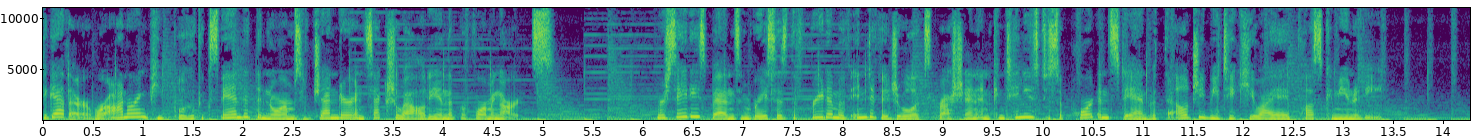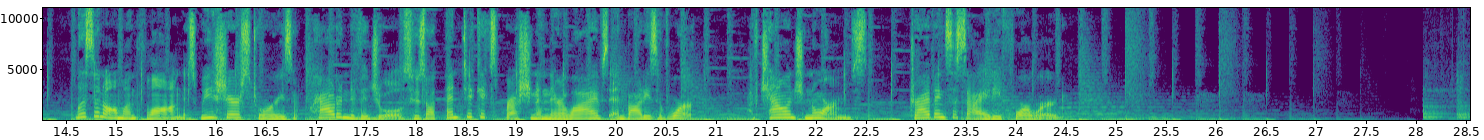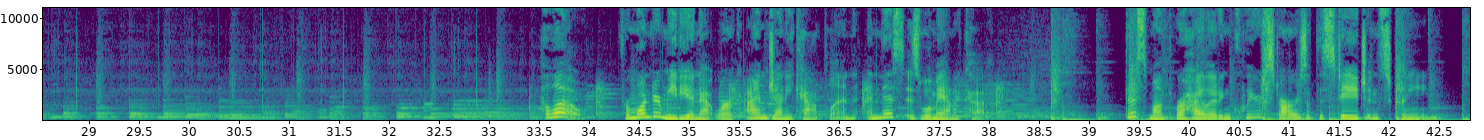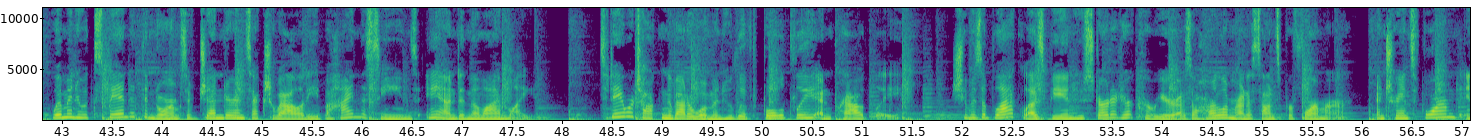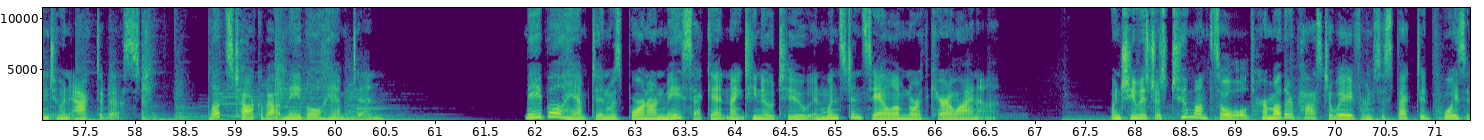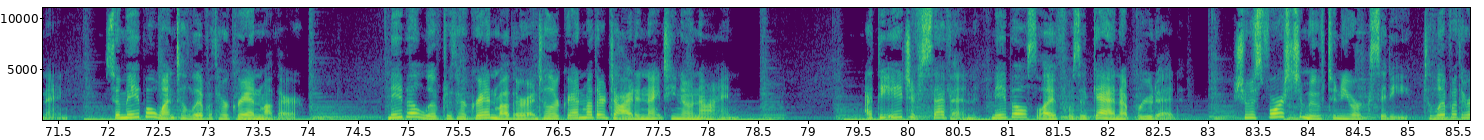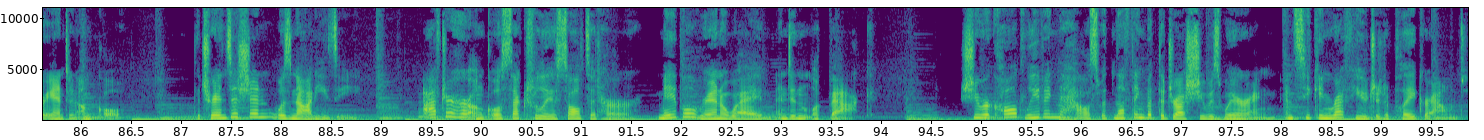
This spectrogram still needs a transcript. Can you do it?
Together, we're honoring people who've expanded the norms of gender and sexuality in the performing arts. Mercedes Benz embraces the freedom of individual expression and continues to support and stand with the LGBTQIA community. Listen all month long as we share stories of proud individuals whose authentic expression in their lives and bodies of work have challenged norms, driving society forward. Hello. From Wonder Media Network, I'm Jenny Kaplan, and this is Womanica. This month, we're highlighting queer stars of the stage and screen, women who expanded the norms of gender and sexuality behind the scenes and in the limelight. Today, we're talking about a woman who lived boldly and proudly. She was a black lesbian who started her career as a Harlem Renaissance performer and transformed into an activist. Let's talk about Mabel Hampton. Mabel Hampton was born on May 2, 1902, in Winston-Salem, North Carolina. When she was just two months old, her mother passed away from suspected poisoning, so Mabel went to live with her grandmother. Mabel lived with her grandmother until her grandmother died in 1909. At the age of seven, Mabel's life was again uprooted. She was forced to move to New York City to live with her aunt and uncle. The transition was not easy. After her uncle sexually assaulted her, Mabel ran away and didn't look back. She recalled leaving the house with nothing but the dress she was wearing and seeking refuge at a playground.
